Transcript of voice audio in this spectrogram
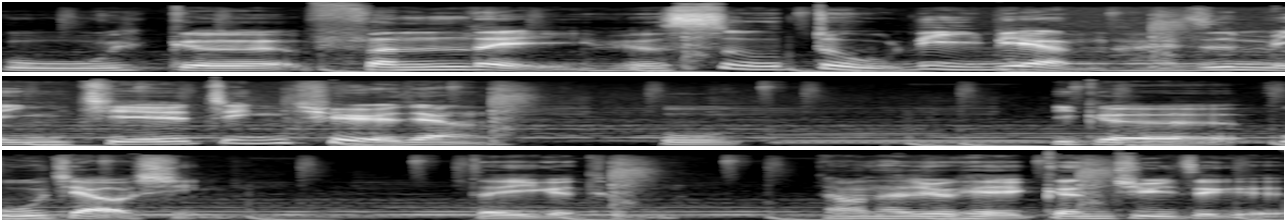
五个分类，比如速度、力量还是敏捷、精确这样五一个五角形的一个图，然后它就可以根据这个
